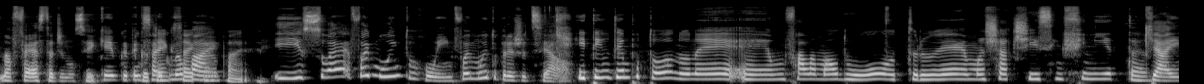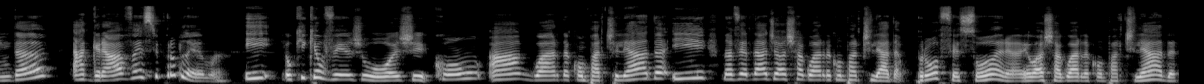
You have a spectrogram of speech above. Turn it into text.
na festa de não sei quem, porque eu tenho que Eu sair tenho com que meu sair pai. com meu pai. E isso é, foi muito ruim, foi muito prejudicial. E tem o tempo todo, né? É, um fala mal do outro, é uma chatice infinita. Que ainda agrava esse problema. E o que, que eu vejo hoje com a guarda compartilhada e, na verdade, eu acho a guarda compartilhada professora, eu acho a guarda compartilhada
